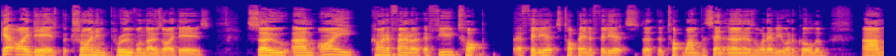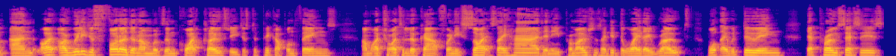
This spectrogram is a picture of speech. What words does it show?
Get ideas, but try and improve on those ideas. So um, I kind of found a, a, few top affiliates, top end affiliates, the, the top 1% earners or whatever you want to call them. Um, and I, I, really just followed a number of them quite closely just to pick up on things. Um, I tried to look out for any sites they had, any promotions they did, the way they wrote, what they were doing, their processes.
